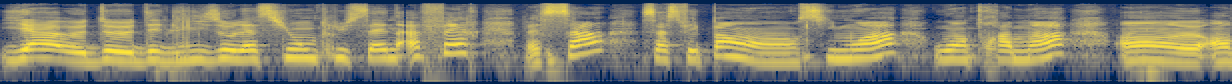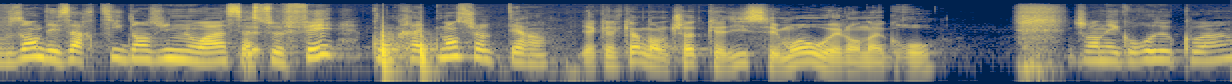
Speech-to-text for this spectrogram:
il y a euh, de, de l'isolation plus saine à faire. Ben, ça, ça se fait pas en six mois ou en trois mois en, euh, en faisant des articles dans une loi. Ça se fait concrètement sur le terrain. Il y a quelqu'un dans le chat qui a dit c'est moi ou elle en a gros? J'en ai gros de quoi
